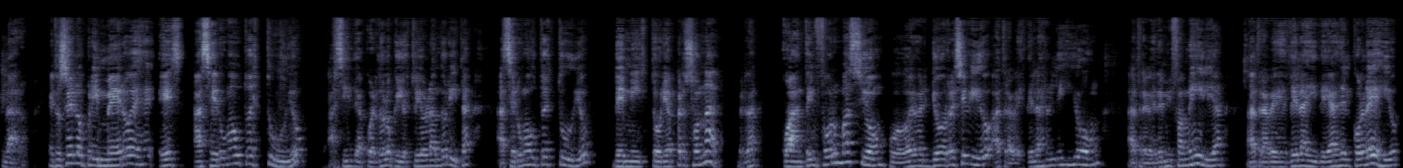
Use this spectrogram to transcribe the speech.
claro. Entonces lo primero es, hacer un autoestudio, así de acuerdo a lo que yo estoy hablando ahorita, hacer un autoestudio de mi historia personal, ¿verdad? ¿Cuánta información puedo haber yo recibido a través de la religión, a través de mi familia, a través de las ideas del colegio,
